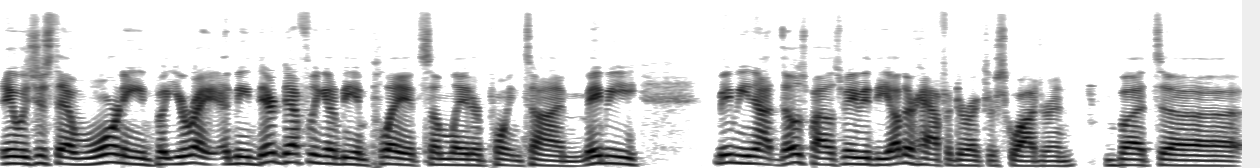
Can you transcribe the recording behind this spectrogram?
It was just that warning, but you're right. I mean, they're definitely going to be in play at some later point in time. Maybe, maybe not those pilots. Maybe the other half of Director Squadron. But uh,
